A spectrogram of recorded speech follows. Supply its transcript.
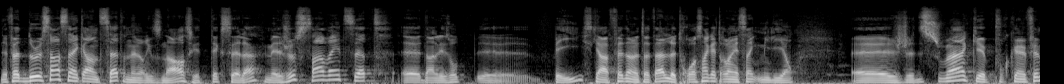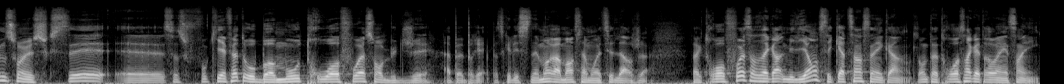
Il a fait 257 en Amérique du Nord, ce qui est excellent, mais juste 127 euh, dans les autres euh, pays, ce qui en fait un total de 385 millions. Euh, je dis souvent que pour qu'un film soit un succès, euh, ça faut qu'il ait fait au bas mot trois fois son budget, à peu près. Parce que les cinémas ramassent la moitié de l'argent. Fait que trois fois 150 millions, c'est 450. Donc t'as 385.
